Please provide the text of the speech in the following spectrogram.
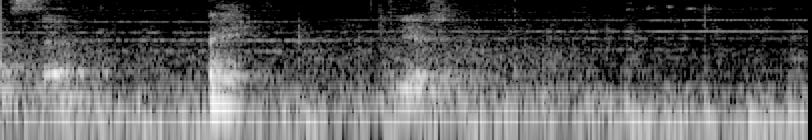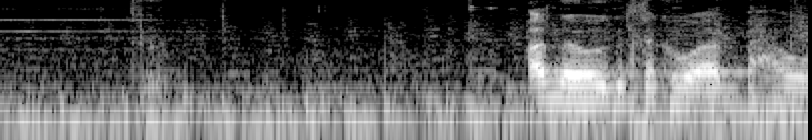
هسه إيه ليش؟ هو قلت لك هو اذبحه و...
